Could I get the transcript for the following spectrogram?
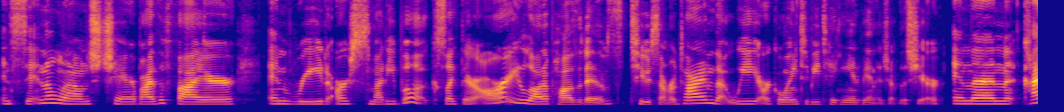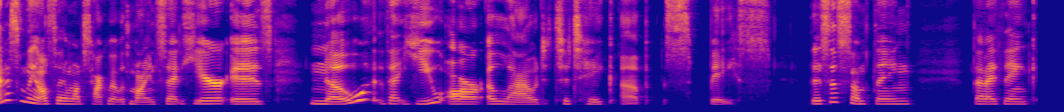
and sit in a lounge chair by the fire and read our smutty books. Like, there are a lot of positives to summertime that we are going to be taking advantage of this year. And then, kind of something else that I want to talk about with mindset here is know that you are allowed to take up space. This is something that I think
